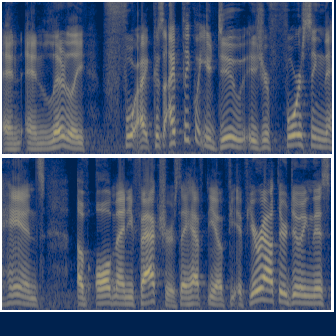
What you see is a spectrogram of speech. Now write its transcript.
and, and literally, for because I think what you do is you're forcing the hands of all manufacturers. They have, you know, if, if you're out there doing this,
